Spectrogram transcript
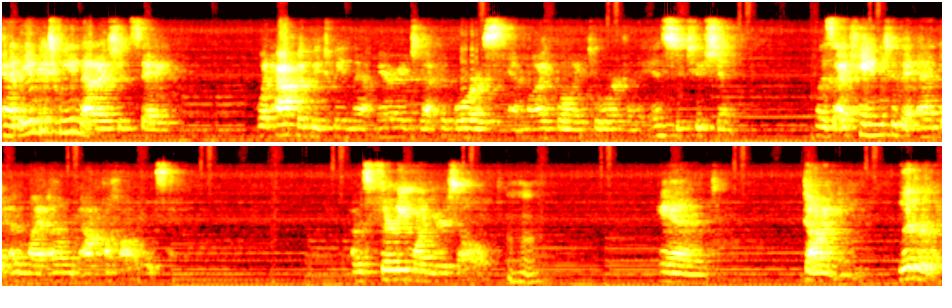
And in between that, I should say, what happened between that marriage, that divorce, and my going to work in the institution was I came to the end of my own alcoholism. I was 31 years old mm-hmm. and dying, literally,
